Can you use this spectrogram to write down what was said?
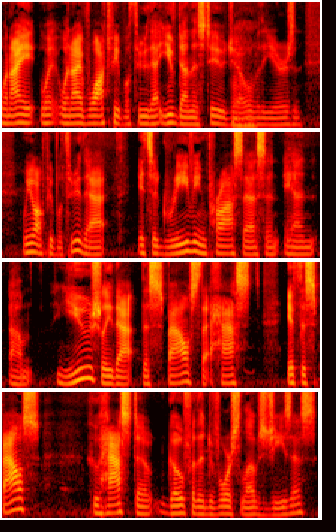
when I when, when I've walked people through that, you've done this too, Joe, mm-hmm. over the years, and when you walk people through that, it's a grieving process, and and um, usually that the spouse that has, if the spouse who has to go for the divorce loves Jesus,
